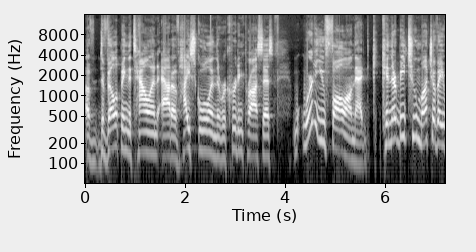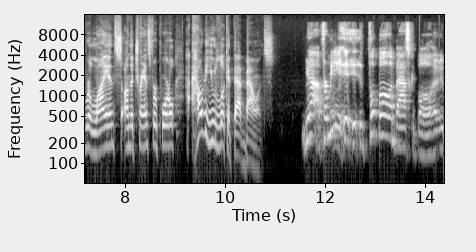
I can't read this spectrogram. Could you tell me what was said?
of developing the talent out of high school and the recruiting process. Where do you fall on that? Can there be too much of a reliance on the transfer portal? How do you look at that balance? Yeah, for me, it, it, football and basketball. Uh,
